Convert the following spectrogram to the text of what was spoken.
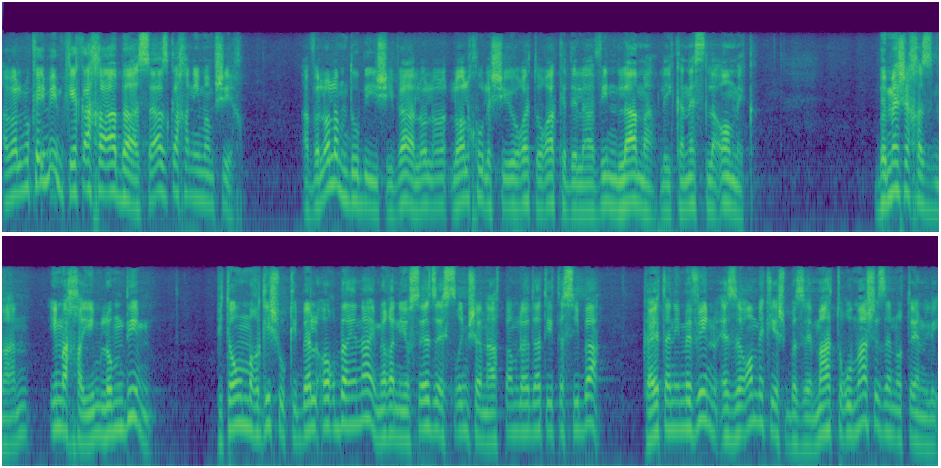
אבל מקיימים, כי ככה אבא עשה, אז ככה אני ממשיך. אבל לא למדו בישיבה, לא, לא, לא הלכו לשיעורי תורה כדי להבין למה, להיכנס לעומק. במשך הזמן, עם החיים, לומדים. פתאום הוא מרגיש שהוא קיבל אור בעיניים, אומר, אני עושה את זה עשרים שנה, אף פעם לא ידעתי את הסיבה. כעת אני מבין איזה עומק יש בזה, מה התרומה שזה נותן לי.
